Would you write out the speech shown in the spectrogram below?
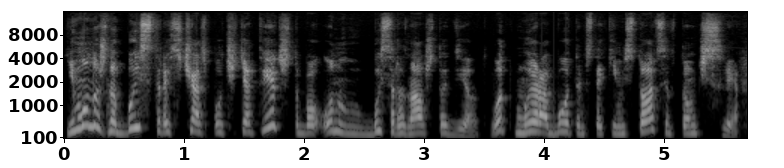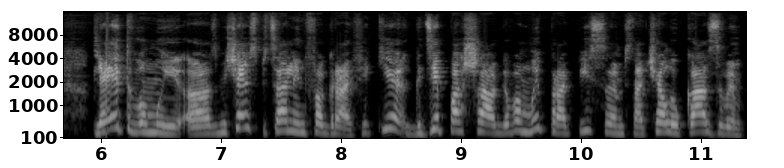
ему нужно быстро сейчас получить ответ, чтобы он быстро знал, что делать. Вот мы работаем с такими ситуациями в том числе. Для этого мы а, размещаем специальные инфографики, где пошагово мы прописываем, сначала указываем,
